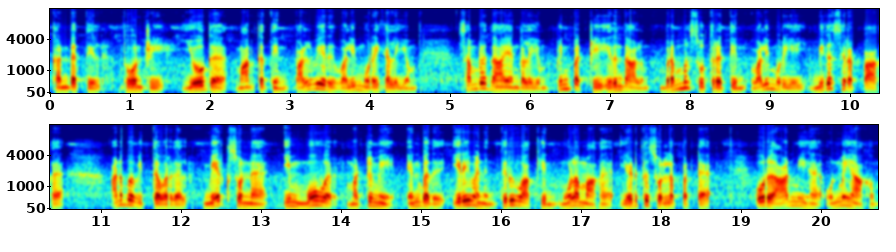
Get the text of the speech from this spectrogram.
கண்டத்தில் தோன்றி யோக மார்க்கத்தின் பல்வேறு வழிமுறைகளையும் சம்பிரதாயங்களையும் பின்பற்றி இருந்தாலும் பிரம்மசூத்திரத்தின் வழிமுறையை மிக சிறப்பாக அனுபவித்தவர்கள் மேற் சொன்ன இம்மூவர் மட்டுமே என்பது இறைவனின் திருவாக்கின் மூலமாக எடுத்து சொல்லப்பட்ட ஒரு ஆன்மீக உண்மையாகும்.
